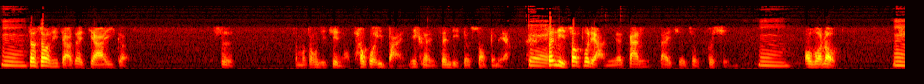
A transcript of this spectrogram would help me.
嗯。这时候你只要再加一个是什么东西进来，超过一百，你可能身体就受不了，对。身体受不了，你的肝代谢就不行。嗯，overload，嗯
